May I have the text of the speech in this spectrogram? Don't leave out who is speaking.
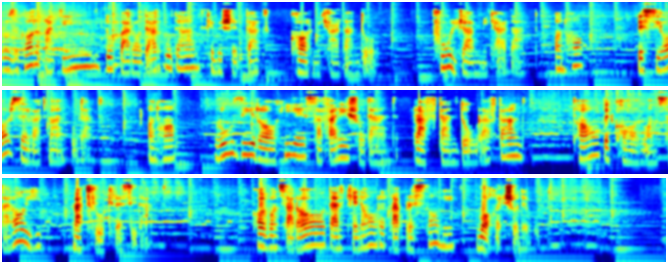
Speaker 1: روزگار قدیم دو برادر بودند که به شدت کار می کردند و پول جمع می کردند. آنها بسیار ثروتمند بودند. آنها روزی راهی سفری شدند رفتند و رفتند تا به کاروانسرایی متروک رسیدند کاروانسرا در کنار قبرستانی واقع شده بود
